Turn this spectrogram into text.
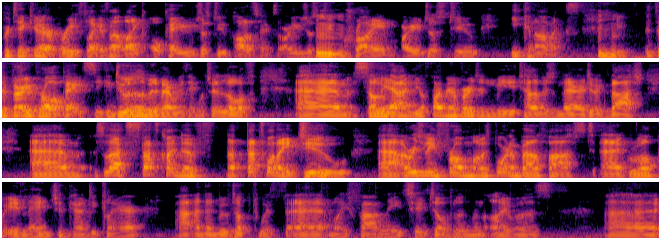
particular brief. Like it's not like okay, you just do politics or you just do Mm. crime or you just do economics. Mhm. It's a very broad base. You can do a little bit of everything, which I love. Um, so yeah, you'll find me on Virgin Media Television there doing that. Um, so that's that's kind of that, that's what I do. Uh, originally from I was born in Belfast, uh, grew up in Lahinch County Clare, uh, and then moved up with uh, my family to Dublin when I was uh,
